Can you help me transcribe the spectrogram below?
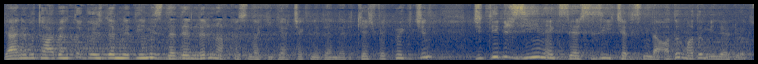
Yani bu tabiatta gözlemlediğimiz nedenlerin arkasındaki gerçek nedenleri keşfetmek için ciddi bir zihin egzersizi içerisinde adım adım ilerliyoruz.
